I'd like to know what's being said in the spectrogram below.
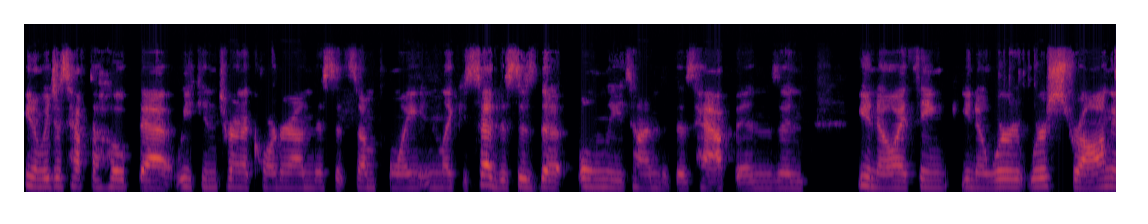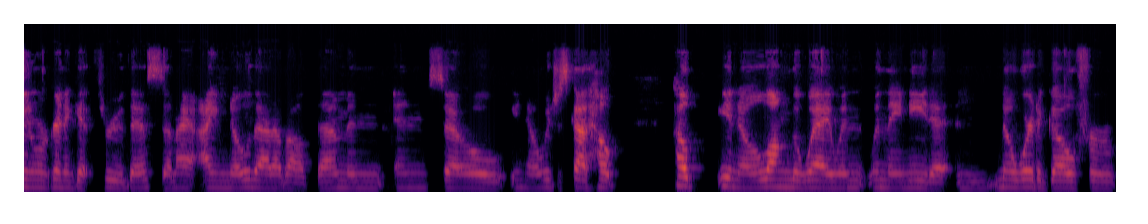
you know we just have to hope that we can turn a corner on this at some point. And like you said this is the only time that this happens. And you know i think you know we're we're strong and we're going to get through this. And I, I know that about them. And and so you know we just got to help help you know along the way when when they need it and know where to go for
